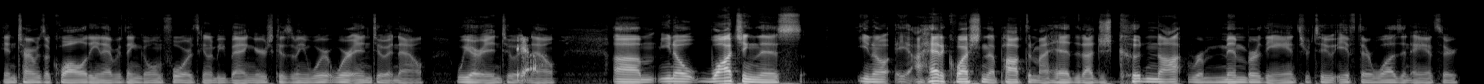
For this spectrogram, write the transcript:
in terms of quality and everything going forward. It's going to be bangers because I mean we're we're into it now. We are into it yeah. now. Um, you know, watching this, you know, I had a question that popped in my head that I just could not remember the answer to if there was an answer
